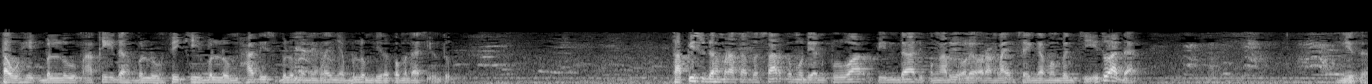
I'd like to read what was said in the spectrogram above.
Tauhid belum, akidah belum, fikih belum, hadis belum dan yang lainnya belum direkomendasi untuk. Tapi sudah merasa besar kemudian keluar, pindah, dipengaruhi oleh orang lain sehingga membenci. Itu ada. Gitu.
